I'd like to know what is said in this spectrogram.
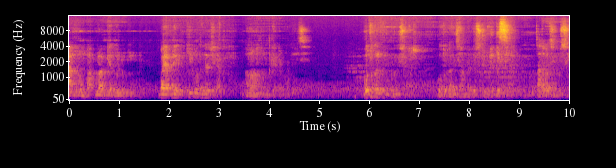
না করুন ভাবলাম কে হইল কি? ভাই আপনি কি করতে চাচ্ছিলেন আমার মাথার মধ্যে একটা কথা হয়েছে গতকাল কোনো কোনো কিছু না গতকাল যে আমরা রেস্টুরেন্টে গেছি চাঁদাবাজি করছি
